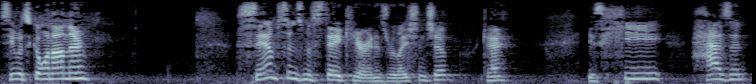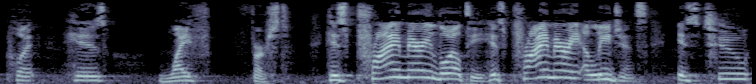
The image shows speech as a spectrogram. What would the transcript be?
See what's going on there? Samson's mistake here in his relationship, okay, is he hasn't put his wife first. His primary loyalty, his primary allegiance is to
